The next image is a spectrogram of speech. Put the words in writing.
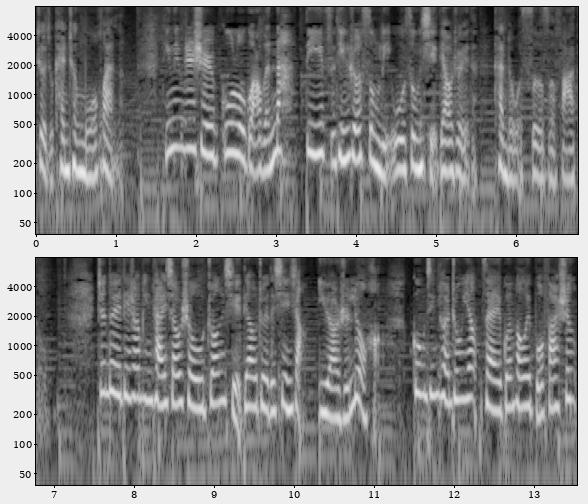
这就堪称魔幻了。婷婷真是孤陋寡闻呐，第一次听说送礼物送血吊坠的，看得我瑟瑟发抖。针对电商平台销售装血吊坠的现象，一月二十六号，共青团中央在官方微博发声：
